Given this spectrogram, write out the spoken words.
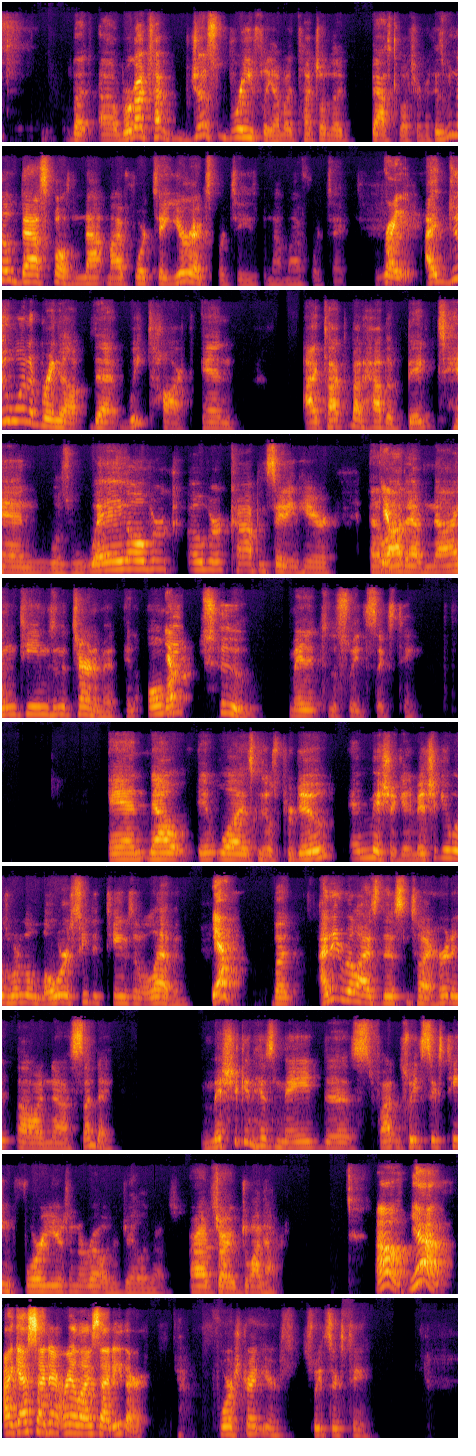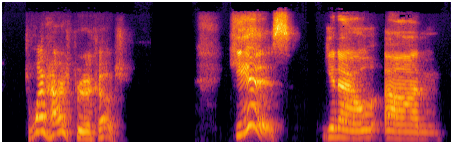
But uh, we're going to talk just briefly. I'm going to touch on the basketball tournament because we know basketball is not my forte, your expertise, but not my forte. Right. I do want to bring up that we talked and I talked about how the Big Ten was way over over compensating here and allowed yep. to have nine teams in the tournament, and only yep. two made it to the Sweet 16. And now it was because it was Purdue and Michigan. Michigan was one of the lower seeded teams at 11. Yeah. But I didn't realize this until I heard it on uh, Sunday. Michigan has made the Sweet 16 four years in a row under Jalen Rose. Or I'm sorry, Juwan Howard. Oh, yeah. I guess I didn't realize that either. Four straight years, Sweet 16. Juwan Howard's pretty good coach. He is. You know, um,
